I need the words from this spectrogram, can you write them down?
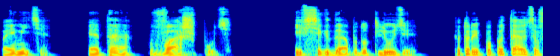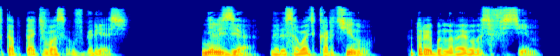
Поймите, это ваш путь. И всегда будут люди, которые попытаются втоптать вас в грязь. Нельзя нарисовать картину, которая бы нравилась всем.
